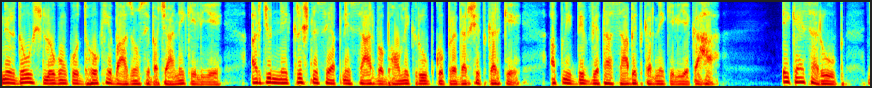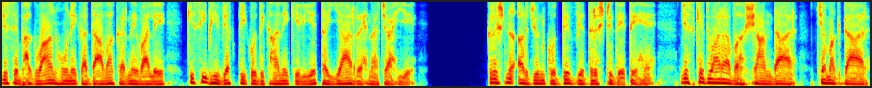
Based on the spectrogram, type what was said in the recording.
निर्दोष लोगों को धोखेबाजों से बचाने के लिए अर्जुन ने कृष्ण से अपने सार्वभौमिक रूप को प्रदर्शित करके अपनी दिव्यता साबित करने के लिए कहा। एक ऐसा रूप, जिसे भगवान होने का दावा करने वाले किसी भी व्यक्ति को दिखाने के लिए तैयार रहना चाहिए। कृष्ण अर्जुन को दिव्य दृष्टि देते हैं, जिसके द्वारा वह शानदार, चमकदार,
